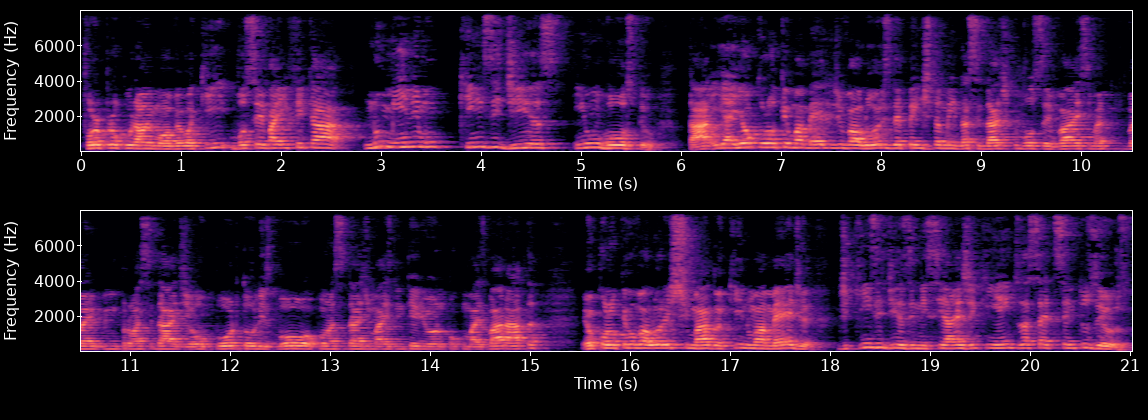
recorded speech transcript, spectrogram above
for procurar um imóvel aqui, você vai ficar no mínimo 15 dias em um hostel tá? E aí eu coloquei uma média de valores, depende também da cidade que você vai, se vai, vai vir para uma cidade ou Porto ou Lisboa, ou para uma cidade mais do interior, um pouco mais barata. Eu coloquei um valor estimado aqui numa média de 15 dias iniciais de 500 a 700 euros.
